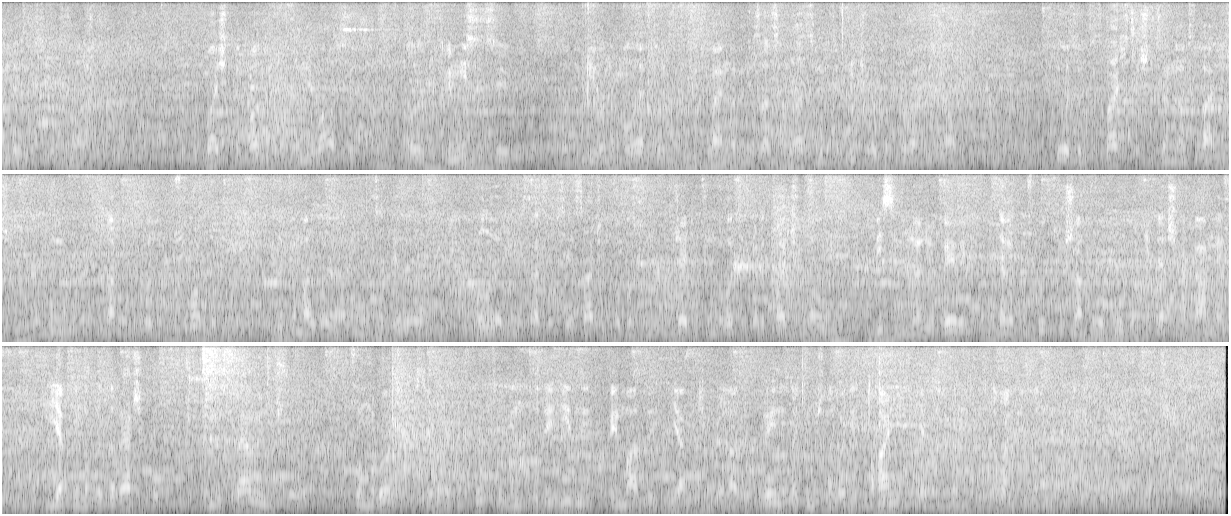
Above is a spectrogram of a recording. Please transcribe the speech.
команди Олексія Саша. Ви бачите, багато хто сумнівався, але за три місяці завдяки його наполегливості і правильної організації праці ми закінчили трактувальний зал. Хотілося б зазначити, що це не останнє, що ми плануємо напрямку розвитку спорту, зокрема за ініціативи голови адміністрації Олексія Савченко, обласному бюджеті в цьому році передбачено 8 мільйонів гривень на реконструкцію шахового клубу, який теж роками ніяк не могли завершити. І ми впевнені, що цьому році після його реконструкції він буде гідний приймати як чемпіонат України, так і міжнародні змагання, як сьогодні.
